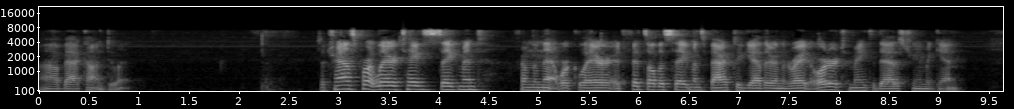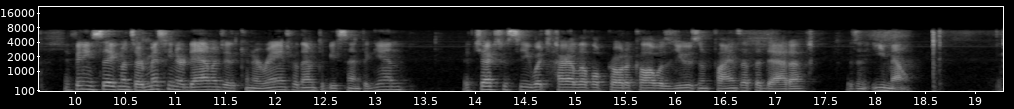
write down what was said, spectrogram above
uh, back onto it. The transport layer takes a segment from the network layer. It fits all the segments back together in the right order to make the data stream again. If any segments are missing or damaged, it can arrange for them to be sent again. It checks to see which higher level protocol was used and finds that the data is an email. The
